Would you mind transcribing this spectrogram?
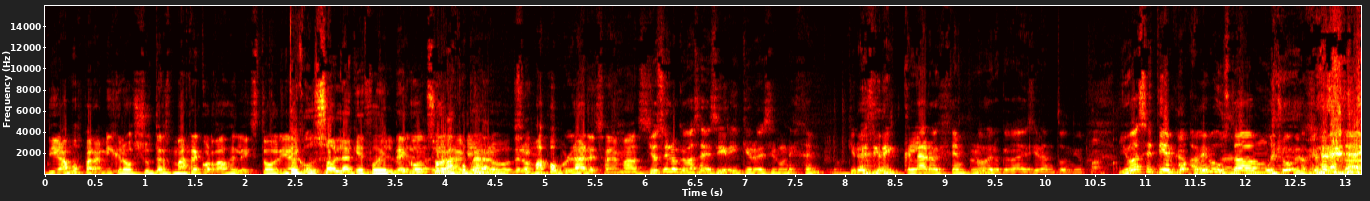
digamos, para mí creo, shooters más recordados de la historia. De consola, que fue el, De el- el consola, más popular. claro, de Sí. los más populares además. Yo sé lo que vas a decir y quiero decir un ejemplo. Quiero decir el claro ejemplo de lo que va a decir Antonio. Ah. Yo hace tiempo, a mí me gustaba mucho, a mí me gustaba.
